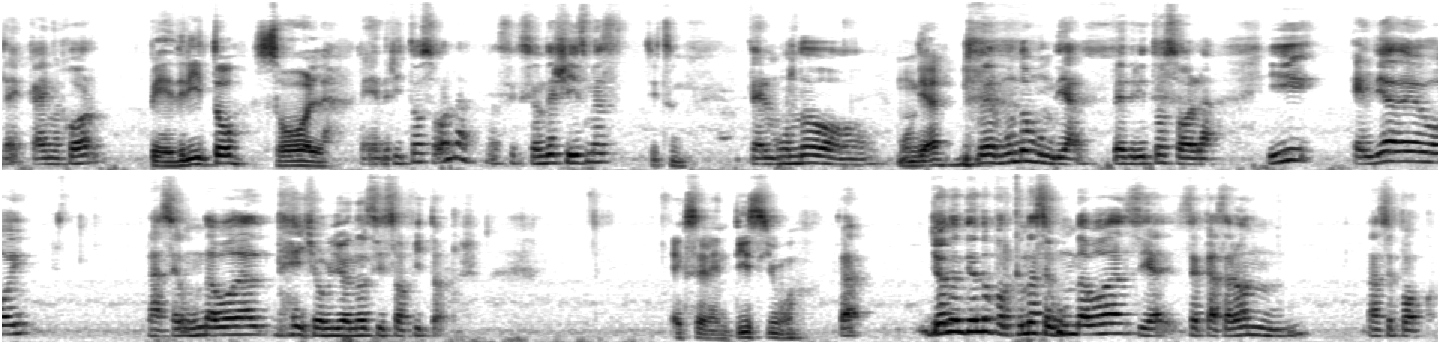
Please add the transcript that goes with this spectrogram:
Le cae mejor Pedrito Sola. Pedrito Sola, la sección de chismes Sí, del mundo mundial. del mundo mundial, Pedrito Sola. Y el día de hoy, la segunda boda de Joe Jonas y Sophie Turner. Excelentísimo. O sea, yo no entiendo por qué una segunda boda si se casaron hace poco.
